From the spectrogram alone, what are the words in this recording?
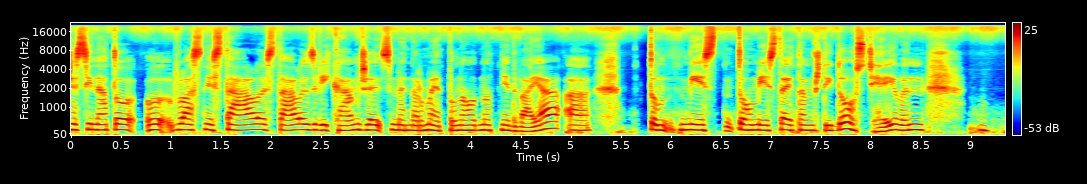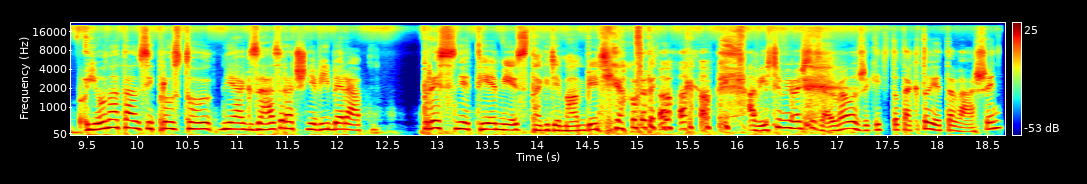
že si na to e, vlastne stále, stále zvykám, že sme normálne plnohodnotne dvaja a to miest, toho miesta je tam vždy dosť, hej, len Jonatán si prosto nejak zázračne vyberá presne tie miesta, kde mám byť ja v. A vieš, čo by ma ešte zaujímalo, že keď to takto je tá vášeň,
